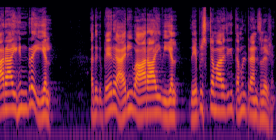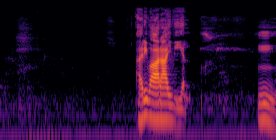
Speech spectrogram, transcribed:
ஆராய்கின்ற இயல். அதுக்கு பேர் அறிவு ஆராய்வியல். இந்த எபிஸ்டமாலஜிக்கு தமிழ் டிரான்ஸ்லேஷன் அறிவாராய்வியல் ம்.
